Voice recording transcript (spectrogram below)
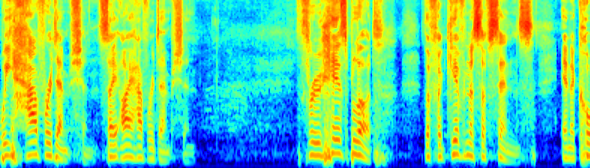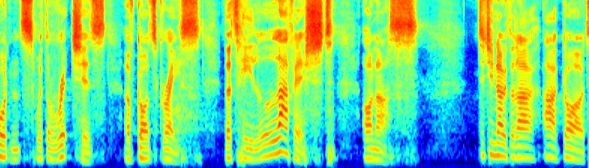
we have redemption. Say, I have redemption. Through his blood, the forgiveness of sins in accordance with the riches of God's grace that He lavished on us. Did you know that our, our God,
